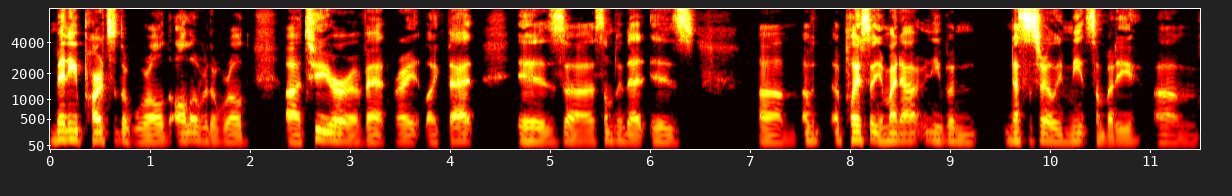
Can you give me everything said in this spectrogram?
many parts of the world all over the world uh to your event right? Like that is uh something that is um, a, a, place that you might not even necessarily meet somebody um,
